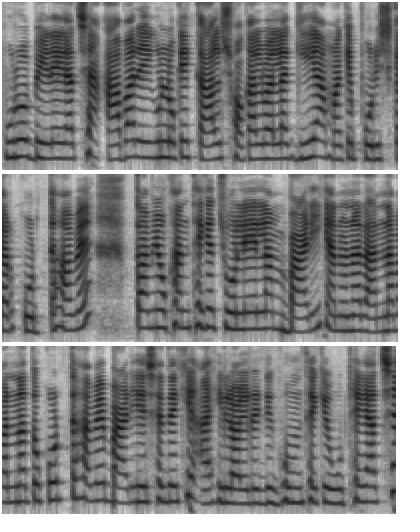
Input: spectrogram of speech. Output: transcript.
পুরো বেড়ে গেছে। আবার এগুলোকে কাল সকালবেলা গিয়ে আমাকে পরিষ্কার করতে হবে। তো আমি ওখান থেকে চলে এলাম। বাড়ি, কেননা রান্না বান্না তো করতে হবে। বাড়ি এসে দেখি আহিল অলরেডি ঘুম থেকে উঠে গেছে।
